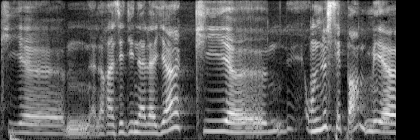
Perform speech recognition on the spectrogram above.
qui, euh, alors Azedine Alaya, qui, euh, on ne le sait pas, mais euh,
